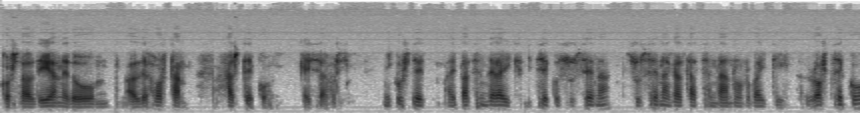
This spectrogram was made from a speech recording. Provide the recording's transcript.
kostaldean edo alde hortan hasteko gaiza hori nik uste aipatzen delaik bitzeko zuzena, zuzena galtatzen da norbaiti. Lortzeko,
